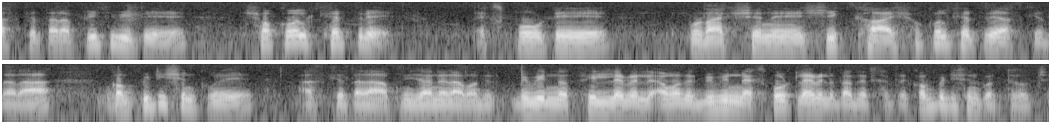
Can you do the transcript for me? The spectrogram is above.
আজকে তারা পৃথিবীতে সকল ক্ষেত্রে এক্সপোর্টে প্রোডাকশনে শিক্ষায় সকল ক্ষেত্রে আজকে তারা কম্পিটিশন করে আজকে তারা, আপনি জানেন আমাদের বিভিন্ন ফিল্ড লেভেলে আমাদের বিভিন্ন এক্সপোর্ট লেভেলে তাদের সাথে কম্পিটিশন করতে হচ্ছে।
